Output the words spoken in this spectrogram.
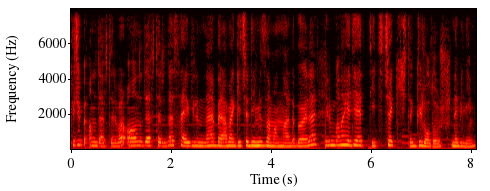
küçük bir anı defteri var. O anı defteri de sevgilimle beraber geçirdiğimiz zamanlarda böyle. Sevgilim bana hediye ettiği çiçek işte gül olur ne bileyim.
